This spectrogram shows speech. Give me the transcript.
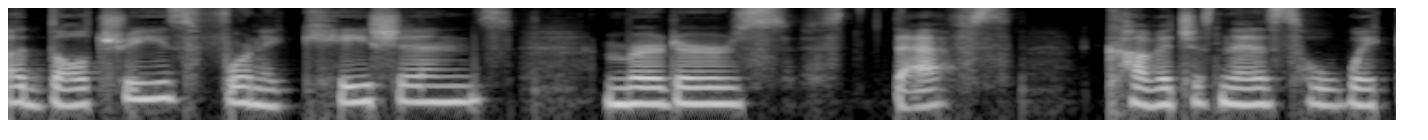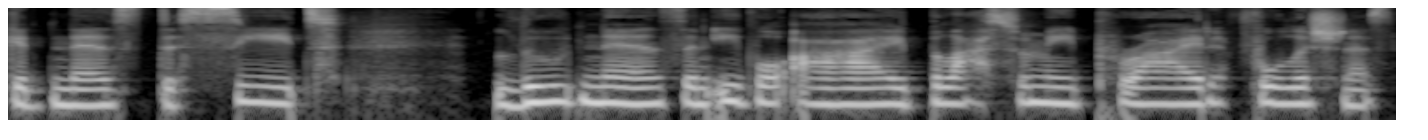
adulteries, fornications, murders, thefts, covetousness, wickedness, deceit, lewdness, an evil eye, blasphemy, pride, foolishness.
